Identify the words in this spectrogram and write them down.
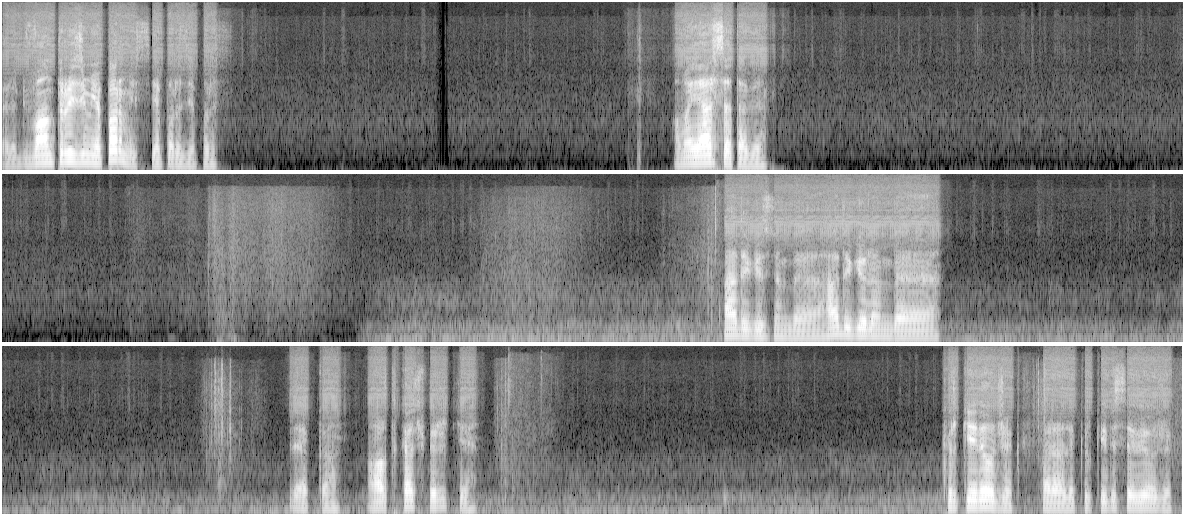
Böyle bir van turizm yapar mıyız? Yaparız yaparız. Ama yerse tabii. Hadi gözüm be. Hadi gülüm be. Bir dakika. Artı kaç verir ki? 47 olacak herhalde. 47 seviye olacak.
